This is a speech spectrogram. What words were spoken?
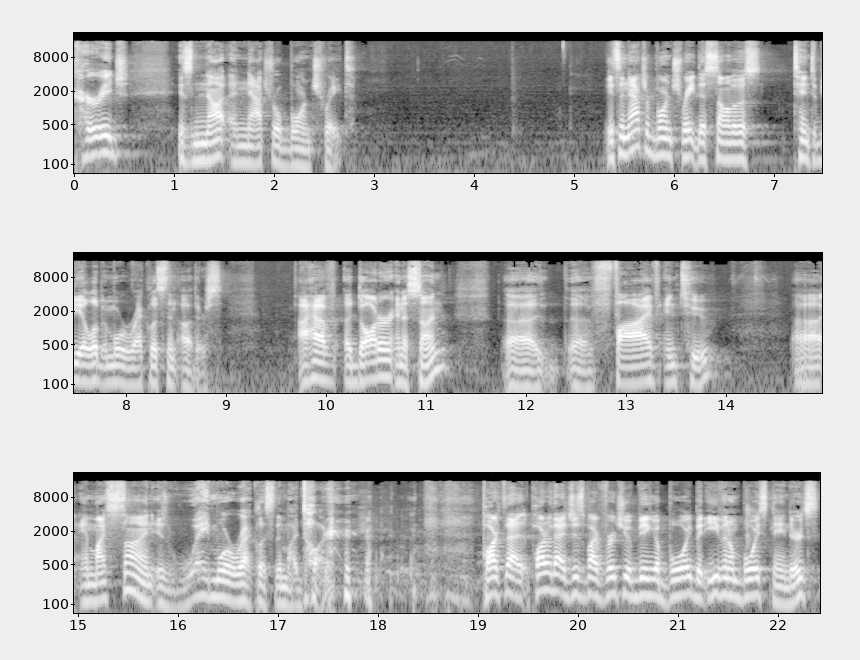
Courage is not a natural born trait. It's a natural born trait that some of us tend to be a little bit more reckless than others. I have a daughter and a son, uh, uh, five and two. Uh, and my son is way more reckless than my daughter. Part, of that, part of that is just by virtue of being a boy, but even on boy standards,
